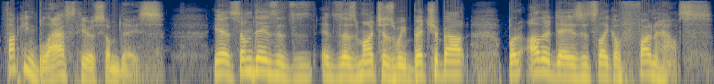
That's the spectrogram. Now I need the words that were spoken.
fucking blast here some days. Yeah, some days it's it's as much as we bitch about, but other days it's like a fun house.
